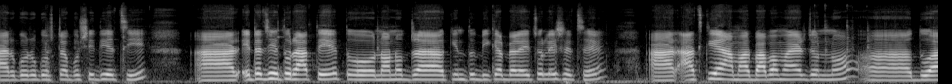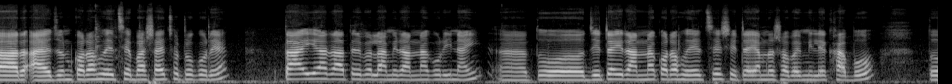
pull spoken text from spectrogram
আর গরু গোশটা বসিয়ে দিয়েছি। আর এটা যেহেতু রাতে, তো ননদরা কিন্তু বিকালবেলায় চলে এসেছে। আর আজকে আমার বাবা মায়ের জন্য দোয়ার আয়োজন করা হয়েছে বাসায় ছোট করে। তাই আর রাতের বেলা আমি রান্না করি নাই। তো যেটাই রান্না করা হয়েছে সেটাই আমরা সবাই মিলে খাব। তো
